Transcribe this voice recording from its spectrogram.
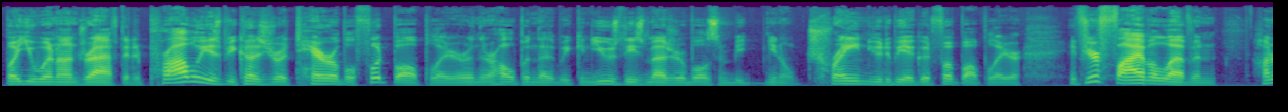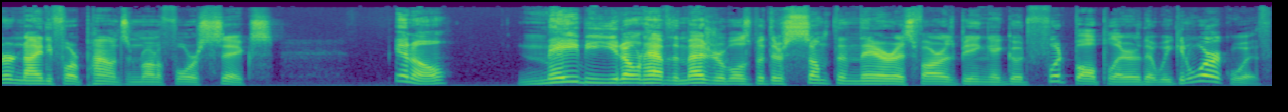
but you went undrafted? It probably is because you're a terrible football player, and they're hoping that we can use these measurables and be, you know, train you to be a good football player. If you're 5'11, 194 pounds, and run a 4'6, you know, maybe you don't have the measurables, but there's something there as far as being a good football player that we can work with.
